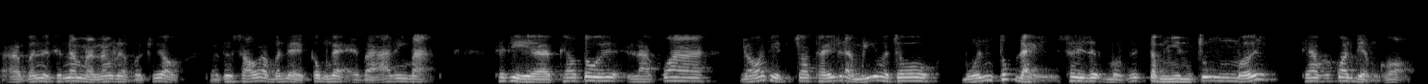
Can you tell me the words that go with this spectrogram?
À, vấn đề thứ năm là năng lượng và khí hậu. Và thứ sáu là vấn đề công nghệ và an ninh mạng. Thế thì ờ, theo tôi là qua đó thì cho thấy là mỹ và châu âu muốn thúc đẩy xây dựng một cái tầm nhìn chung mới theo các quan điểm của họ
